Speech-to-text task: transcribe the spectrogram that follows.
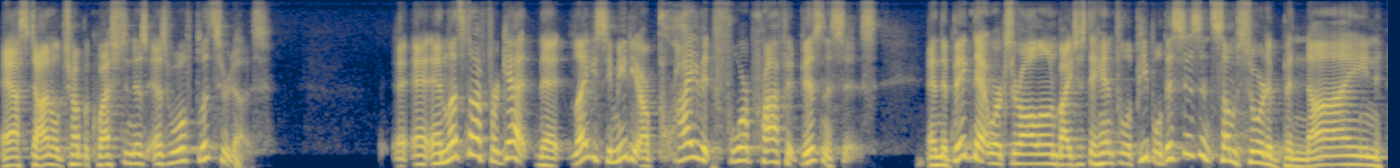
ask Donald Trump a question as, as Wolf Blitzer does. And, and let's not forget that legacy media are private for-profit businesses. And the big networks are all owned by just a handful of people. This isn't some sort of benign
